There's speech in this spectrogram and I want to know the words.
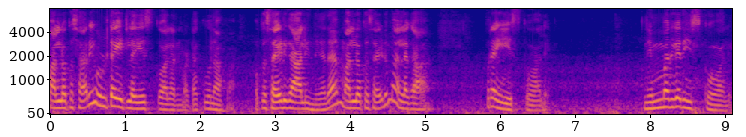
మళ్ళీ ఒకసారి ఉల్టా ఇట్లా వేసుకోవాలన్నమాట కునాఫా ఒక సైడ్ కాలింది కదా మళ్ళీ ఒక సైడ్ మళ్ళగా ఫ్రై చేసుకోవాలి. నెమ్మదిగా తీసుకోవాలి.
